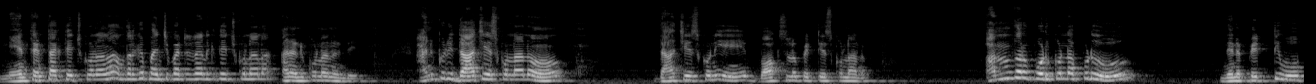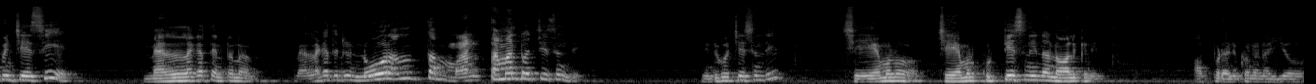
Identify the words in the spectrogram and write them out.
నేను తింటాక తెచ్చుకున్నానా? అందరికీ పంచిపెట్టడానికి తెచ్చుకున్నానా? అని అనుకున్నానండి. అనుకుని దాచేసుకున్నాను. దాచేసుకుని బాక్స్లో పెట్టేసుకున్నాను. అందరూ పడుకున్నప్పుడు నేను పెట్టి ఓపెన్ చేసి మెల్లగా తింటున్నాను. మెల్లగా తింటే నోరంతా మంటమంట మంట మంట వచ్చేసింది. ఎందుకు వచ్చేసింది? చీమలు చీమలు కుట్టేసినాయి నా నాలుకని. అప్పుడు అనుకున్నాను అయ్యో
